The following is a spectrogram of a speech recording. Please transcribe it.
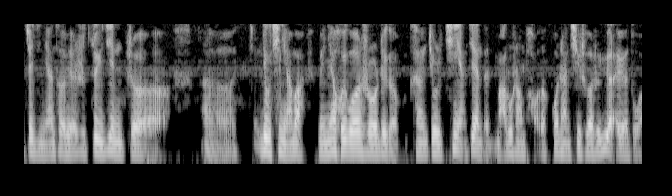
这几年，特别是最近这呃六七年吧，每年回国的时候，这个看就是亲眼见的马路上跑的国产汽车是越来越多，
